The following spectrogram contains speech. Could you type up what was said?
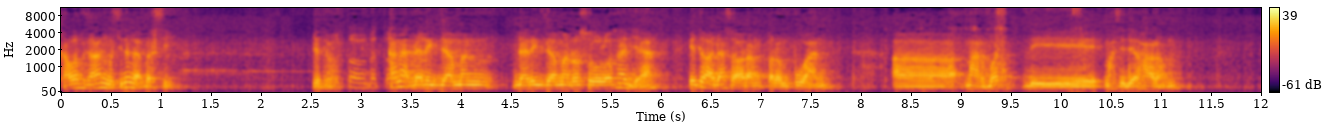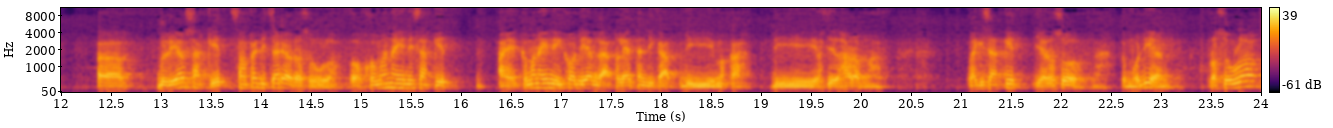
kalau misalkan masjidnya nggak bersih. Gitu. Betul, betul. Karena dari zaman dari zaman Rasulullah saja itu ada seorang perempuan uh, marbot di Masjidil Haram uh, beliau sakit sampai dicari Rasulullah. Oh, ke mana ini sakit? Ay, ke mana ini? Kok dia nggak kelihatan di di Mekah di Masjidil Haram? Maaf. Lagi sakit ya Rasul. Nah, kemudian Rasulullah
